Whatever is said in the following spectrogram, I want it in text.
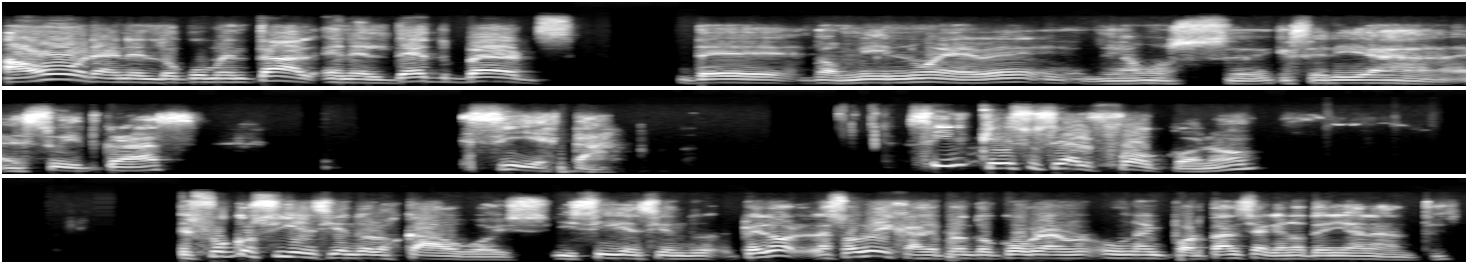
Ahora en el documental, en el Dead Birds de 2009, digamos eh, que sería eh, Sweetgrass, sí está. Sin que eso sea el foco, ¿no? El foco siguen siendo los cowboys y siguen siendo, pero las ovejas de pronto cobran una importancia que no tenían antes.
